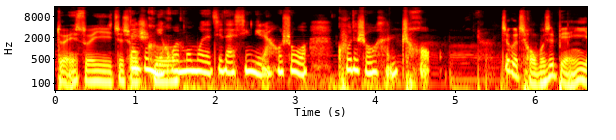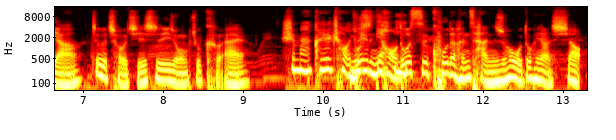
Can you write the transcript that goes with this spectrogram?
对，所以这首歌，但是你会默默的记在心里，然后说我哭的时候很丑，这个丑不是贬义啊，这个丑其实是一种就可爱啊。是吗？可是丑就不是你好多次哭的很惨的时候，我都很想笑。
